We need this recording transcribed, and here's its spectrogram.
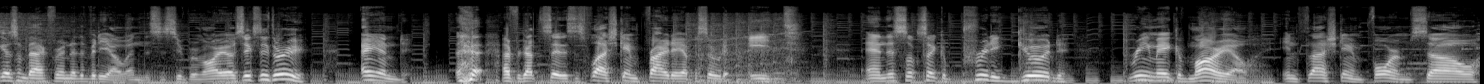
guys, I'm back for another video, and this is Super Mario 63, and I forgot to say this is Flash Game Friday episode 8, and this looks like a pretty good remake of Mario in Flash Game form, so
